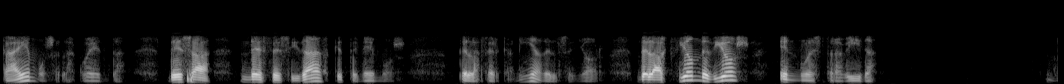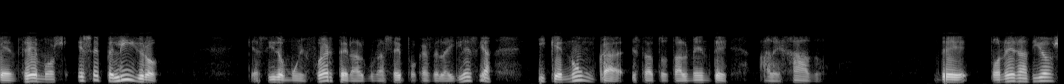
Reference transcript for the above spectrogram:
caemos en la cuenta de esa necesidad que tenemos de la cercanía del Señor, de la acción de Dios en nuestra vida. Vencemos ese peligro que ha sido muy fuerte en algunas épocas de la Iglesia y que nunca está totalmente alejado, de poner a Dios,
